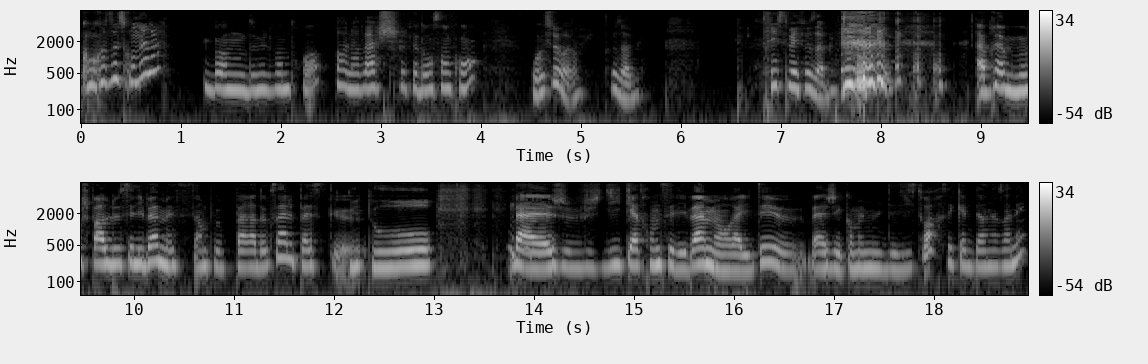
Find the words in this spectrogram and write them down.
Quand quand est-ce qu'on est là? Bon, en 2023, Oh la vache. ça fait dans 5 ans. Ouais, c'est vrai. Faisable. Triste mais faisable. Après, moi, je parle de célibat, mais c'est un peu paradoxal parce que. Mytho. Bah, je, je dis 4 ans de célibat, mais en réalité, euh, bah, j'ai quand même eu des histoires ces 4 dernières années.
